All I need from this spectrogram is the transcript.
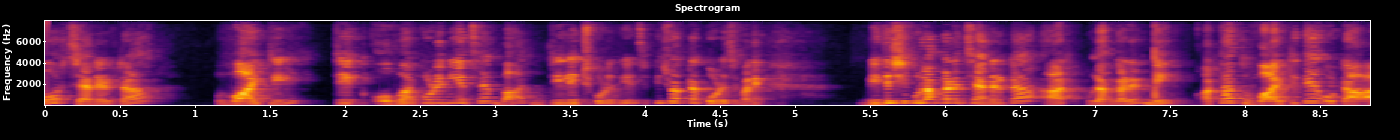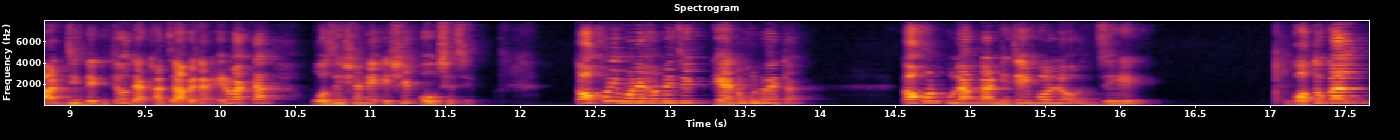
ওর চ্যানেলটা ওয়াইটি টেক ওভার করে নিয়েছে বা ডিলিট করে দিয়েছে। কিছু একটা করেছে। মানে বিদেশি কুলাঙ্গারের চ্যানেলটা আর কুলাঙ্গারের নেই। অর্থাৎ ওয়াইটিতে ওটা আর জিন্দগিতেও দেখা যাবে না। এরকম একটা পজিশনে এসে পৌঁছেছে। তখনই মনে হবে যে কেন হলো এটা? তখন কুলাঙ্গার নিজেই বলল যে, গতকাল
